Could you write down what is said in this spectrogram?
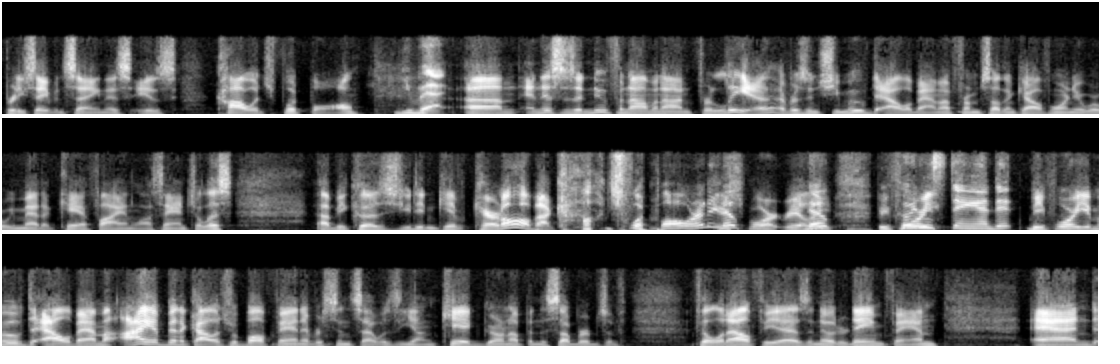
pretty safe in saying this, is college football. You bet. Um, and this is a new phenomenon for Leah ever since she moved to Alabama from Southern California, where we met at KFI in Los Angeles. Uh, because you didn't give, care at all about college football or any Nope. sport really Nope. before Couldn't you, stand it. before you moved to Alabama. I have been a college football fan ever since I was a young kid, growing up in the suburbs of Philadelphia as a Notre Dame fan. And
